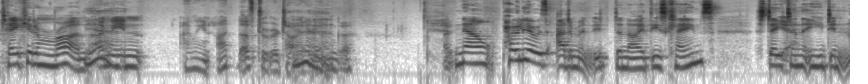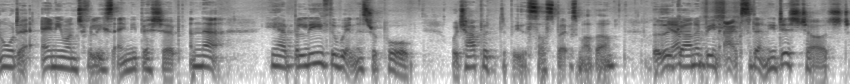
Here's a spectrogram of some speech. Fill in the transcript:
take it and run. Yeah. I mean, I mean, I'd love to retire Yeah. younger. Now, Polio has adamantly denied these claims, stating Yeah. that he didn't order anyone to release Amy Bishop and that he had believed the witness report, which happened to be the suspect's mother, that the Yep. gun had been accidentally discharged.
